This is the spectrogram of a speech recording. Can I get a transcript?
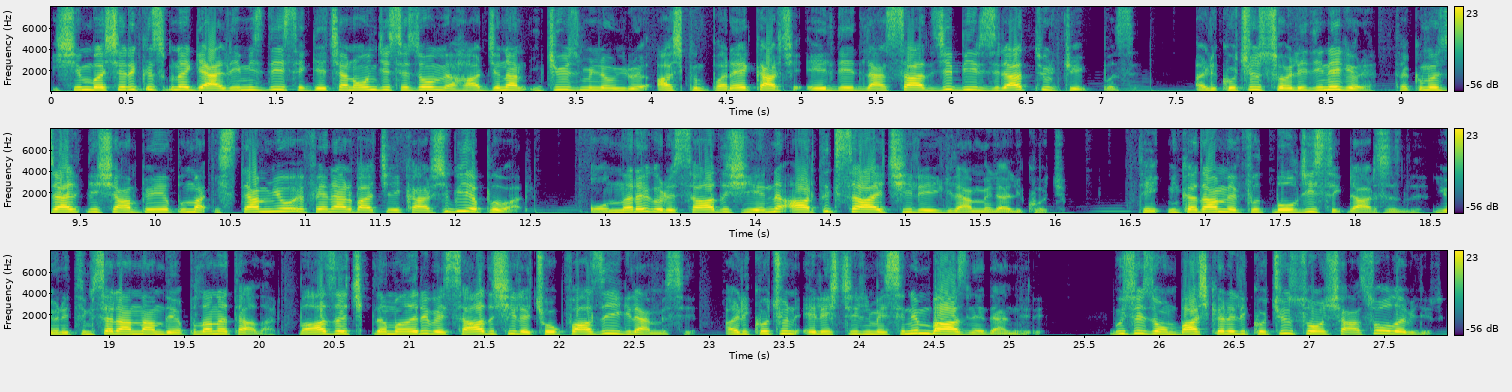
İşin başarı kısmına geldiğimizde ise geçen onca sezon ve harcanan 200 milyon euro aşkın paraya karşı elde edilen sadece bir Ziraat Türkiye Kupası. Ali Koç'un söylediğine göre takım özellikle şampiyon yapılmak istenmiyor ve Fenerbahçe'ye karşı bir yapı var. Onlara göre sağ dışı yerine artık sağ içiyle ilgilenmeli Ali Koç. Teknik adam ve futbolcu istikrarsızlığı, yönetimsel anlamda yapılan hatalar, bazı açıklamaları ve sağ dışıyla çok fazla ilgilenmesi, Ali Koç'un eleştirilmesinin bazı nedenleri. Bu sezon Başkan Ali Koç'un son şansı olabilir.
